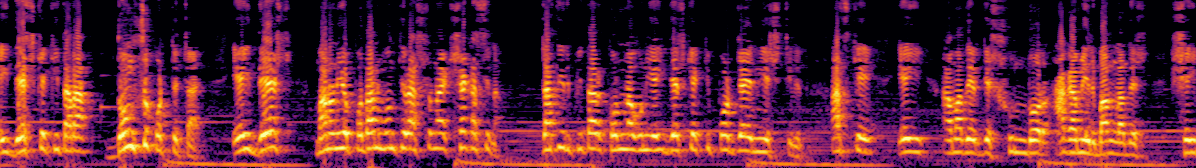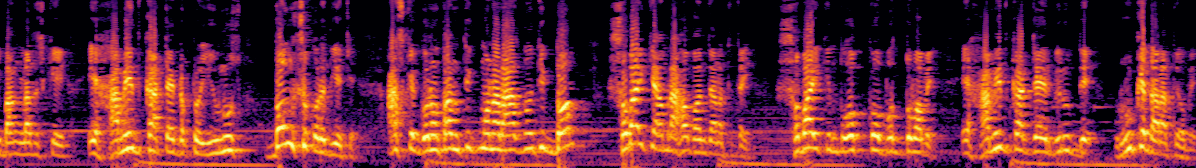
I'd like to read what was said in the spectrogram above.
এই দেশকে কি তারা ধ্বংস করতে চায়? এই দেশ মাননীয় প্রধানমন্ত্রী রাষ্ট্রনায়ক শেখ হাসিনা, জাতির পিতার কন্যা উনি এই দেশকে একটি পর্যায়ে নিয়ে এসেছিলেন। আজকে এই আমাদের যে সুন্দর আগামীর বাংলাদেশ, সেই বাংলাদেশকে এই হামিদ কাটায় ডক্টর ইউনুস ধ্বংস করে দিয়েছে। আজকে গণতান্ত্রিক মনা রাজনৈতিক দল, সবাইকে আমরা আহ্বান জানাতে চাই। সবাই কিন্তু ঐক্যবদ্ধভাবে এই হামিদ কারজাইয়ের বিরুদ্ধে রুখে দাঁড়াতে হবে।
